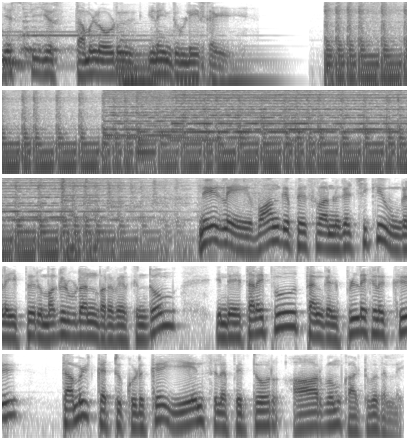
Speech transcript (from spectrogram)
எஸ்பிஎஸ் தமிழோடு இணைந்துள்ளீர்கள். நேர்களே வாங்க பேசலாம் நிகழ்ச்சிக்கு. உங்களை பெரும் மகிழ்வுடன் வரவேற்கின்றோம். இன்றைய தலைப்பு தங்கள் பிள்ளைகளுக்கு தமிழ் கற்றுக் கொடுக்க ஏன் சில பெற்றோர் ஆர்வம் காட்டுவதில்லை?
